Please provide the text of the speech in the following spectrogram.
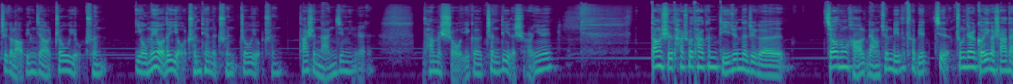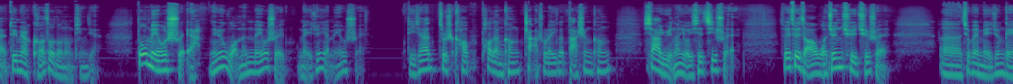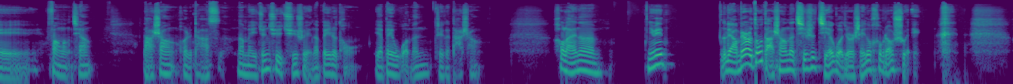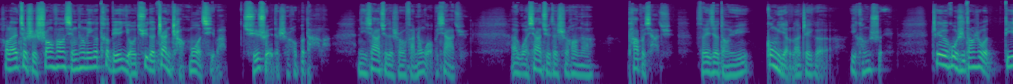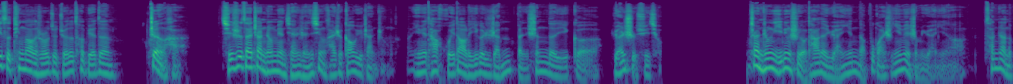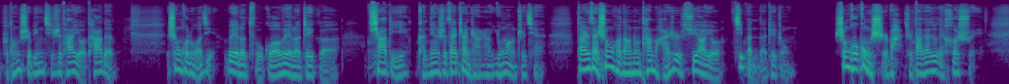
这个老兵叫周有春，有没有的有春天的春，周有春，他是南京人。他们守一个阵地的时候，因为当时他说他跟敌军的这个。交通好，两军离得特别近，中间隔一个沙袋，对面咳嗽都能听见，都没有水啊，因为我们没有水，美军也没有水，底下就是靠炮弹坑炸出来一个大深坑，下雨呢有一些积水，所以最早我军去取水，呃就被美军给放冷枪，打伤或者打死。那美军去取水呢，背着桶也被我们这个打伤。后来呢，因为。两边都打伤，那其实结果就是谁都喝不着水。后来就是双方形成了一个特别有趣的战场默契吧。取水的时候不打了，你下去的时候，反正我不下去。哎，我下去的时候呢，他不下去，所以就等于共饮了这个一坑水。这个故事当时我第一次听到的时候，就觉得特别的震撼。其实，在战争面前，人性还是高于战争的，因为它回到了一个人本身的一个原始需求。战争一定是有它的原因的，不管是因为什么原因啊，参战的普通士兵其实他有他的生活逻辑，为了祖国，为了这个杀敌，肯定是在战场上勇往直前。但是在生活当中，他们还是需要有基本的这种生活共识吧，就是大家都得喝水。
